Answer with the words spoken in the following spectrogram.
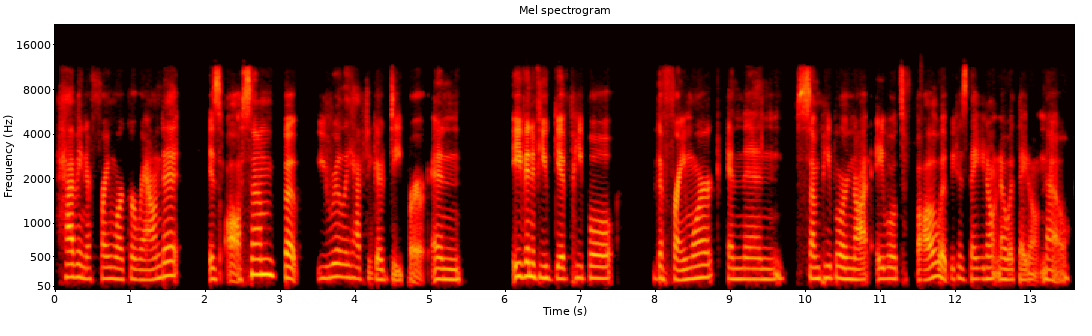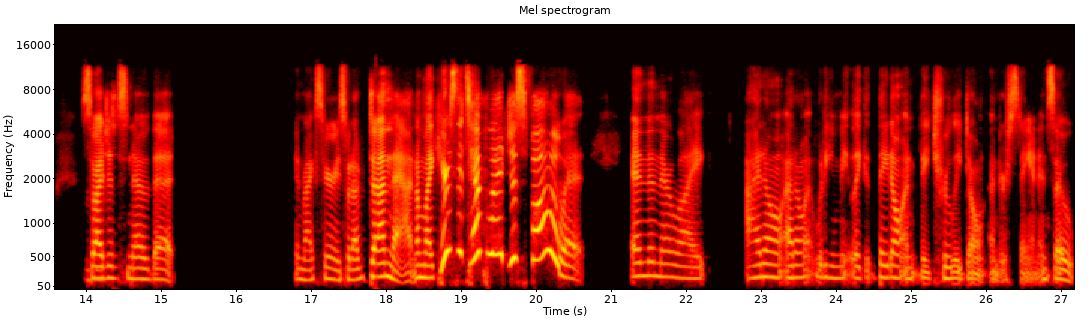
having a framework around it is awesome but you really have to go deeper and even if you give people the framework and then some people are not able to follow it because they don't know what they don't know. So mm-hmm. I just know that in my experience when I've done that and I'm like, here's the template, just follow it. And then they're like, I don't, I don't, what do you mean? Like they don't, they truly don't understand. And so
